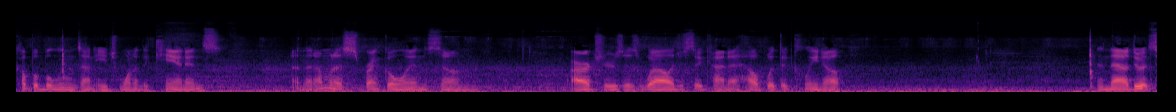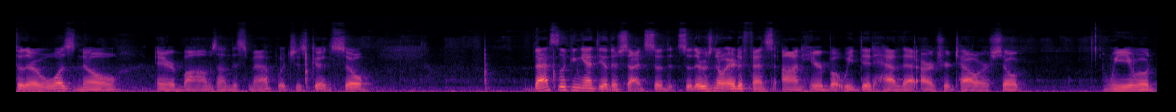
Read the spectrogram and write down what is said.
a couple balloons on each one of the cannons. And then I'm going to sprinkle in some archers as well just to kind of help with the cleanup. And that'll do it. So there was no air bombs on this map, which is good. So that's looking at the other side. So, th- so there was no air defense on here, but we did have that archer tower. So we were able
